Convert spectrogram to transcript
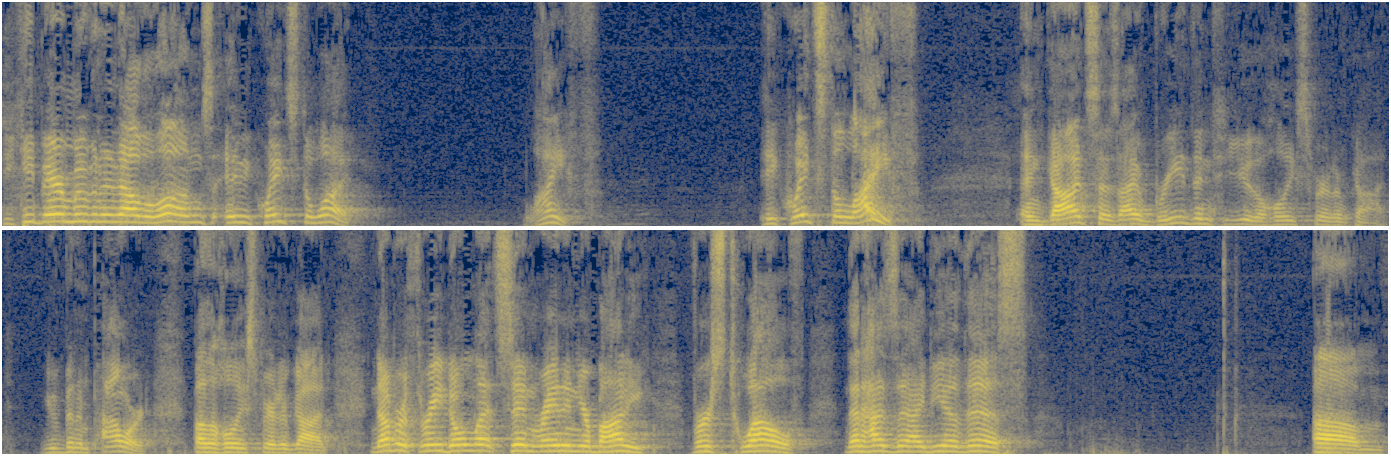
You keep air moving in and out of the lungs, it equates to what? Life. It equates to life. And God says, I have breathed into you the Holy Spirit of God. You've been empowered by the Holy Spirit of God. Number three, don't let sin reign in your body. Verse 12, that has the idea of this. Um,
